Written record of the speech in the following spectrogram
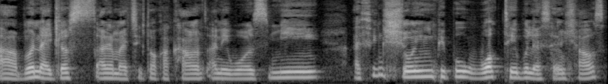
um, when I just started my TikTok account, and it was me. I think showing people work table essentials.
